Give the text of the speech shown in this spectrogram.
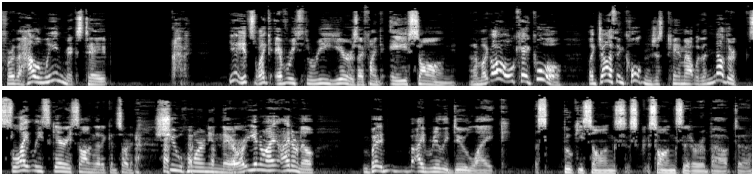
for the Halloween mixtape, yeah, it's like every three years I find a song, and I'm like, oh, okay, cool. Like Jonathan Coulton just came out with another slightly scary song that I can sort of shoehorn in there, or you know, I I don't know, but I really do like spooky songs, songs that are about uh,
